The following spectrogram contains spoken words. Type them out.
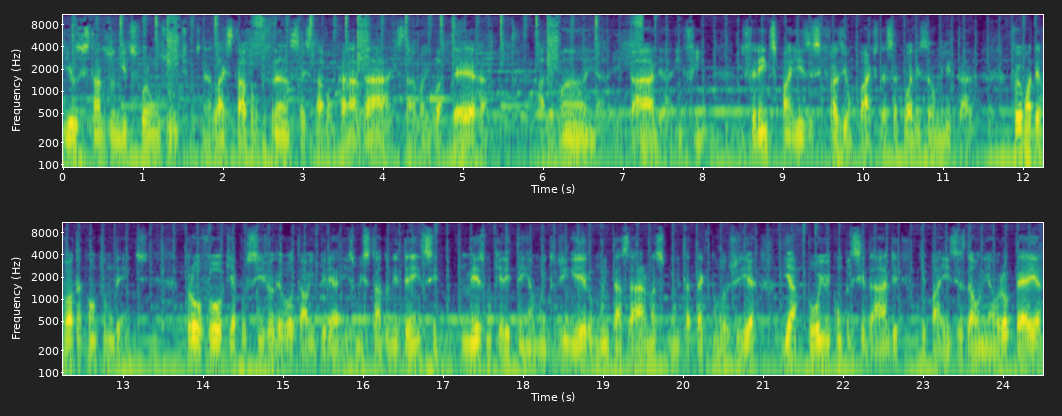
e os Estados Unidos foram os últimos. Né? Lá estavam França, estavam Canadá, estavam Inglaterra, Alemanha, Itália, enfim, diferentes países que faziam parte dessa coalizão militar. Foi uma derrota contundente provou que é possível derrotar o imperialismo estadunidense, mesmo que ele tenha muito dinheiro, muitas armas, muita tecnologia e apoio e cumplicidade de países da União Europeia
